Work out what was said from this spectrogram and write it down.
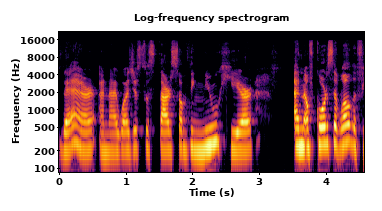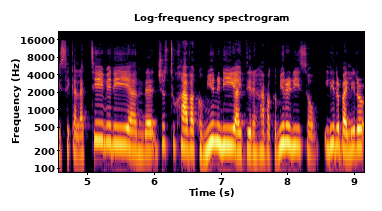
there and i was just to start something new here. And of course uh, well the physical activity and the, just to have a community. I didn't have a community so little by little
